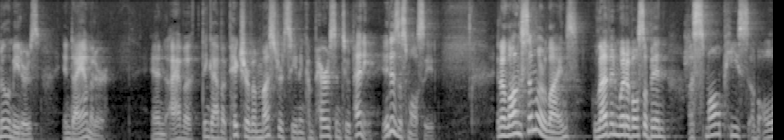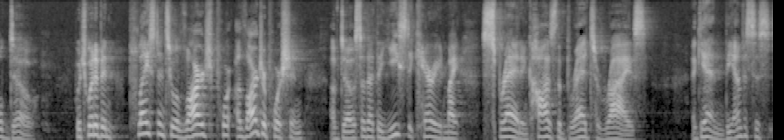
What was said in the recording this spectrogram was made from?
millimeters in diameter. And I have a, think I have a picture of a mustard seed in comparison to a penny. It is a small seed. And along similar lines, leaven would have also been a small piece of old dough, which would have been placed into a, large por- a larger portion of dough so that the yeast it carried might spread and cause the bread to rise. Again, the emphasis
